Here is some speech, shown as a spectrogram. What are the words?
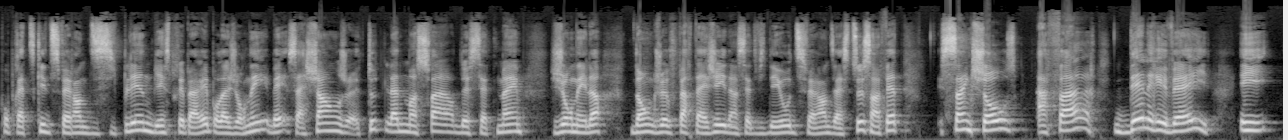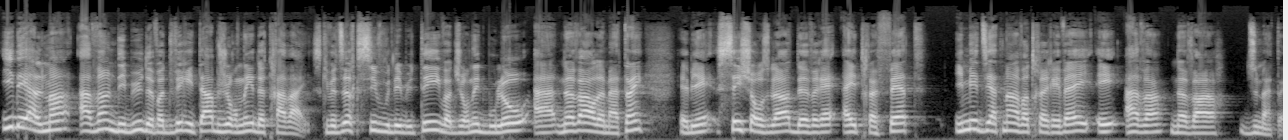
pour pratiquer différentes disciplines, bien se préparer pour la journée, ben ça change toute l'atmosphère de cette même journée-là. Donc, je vais vous partager dans cette vidéo différentes astuces. En fait, cinq choses à faire dès le réveil et idéalement avant le début de votre véritable journée de travail. Ce qui veut dire que si vous débutez votre journée de boulot à 9 heures le matin, eh bien, ces choses-là devraient être faites immédiatement à votre réveil et avant 9 heures du matin.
